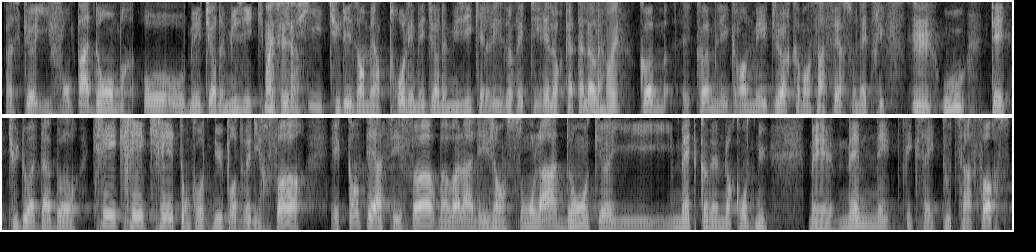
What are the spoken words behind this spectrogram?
parce qu'ils font pas d'ombre aux, majors de musique. parce que si tu les emmerdes trop, les majors de musique, elles risquent de retirer leur catalogue. Comme, comme les grandes majors commencent à faire sur Netflix. Mm. Où tu dois d'abord créer, créer, créer ton contenu pour devenir fort. Et quand tu es assez fort, ben voilà, les gens sont là, donc euh, ils, mettent quand même leur contenu. Mais même Netflix, avec toute sa force,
